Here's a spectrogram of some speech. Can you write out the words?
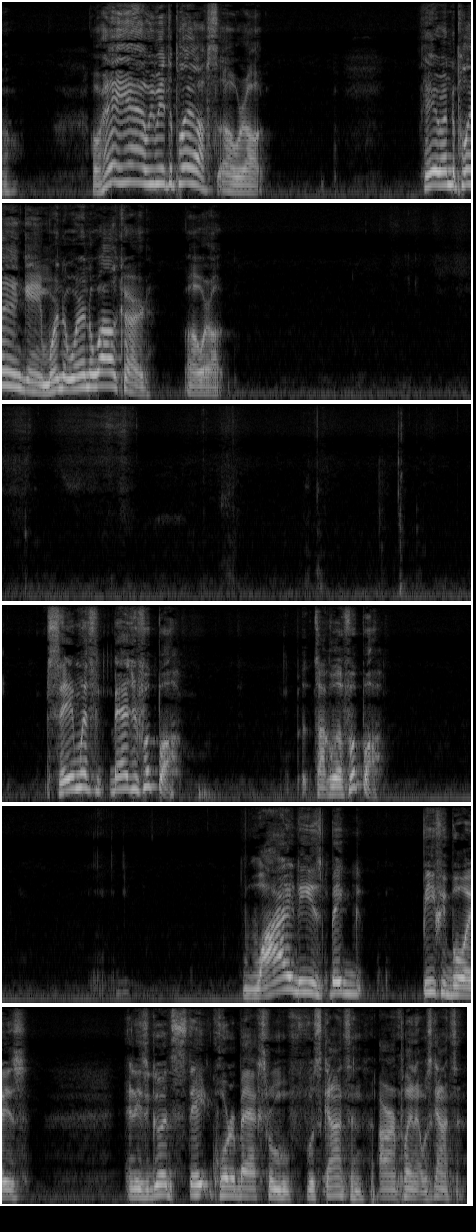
Oh. Hey, yeah, we made the playoffs. Oh, we're out. Hey, we're in the playing game. We're in the, we're in the wild card. Oh, we're out. Same with Badger football. Talk a little football. Why these big, beefy boys and these good state quarterbacks from Wisconsin aren't playing at Wisconsin?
